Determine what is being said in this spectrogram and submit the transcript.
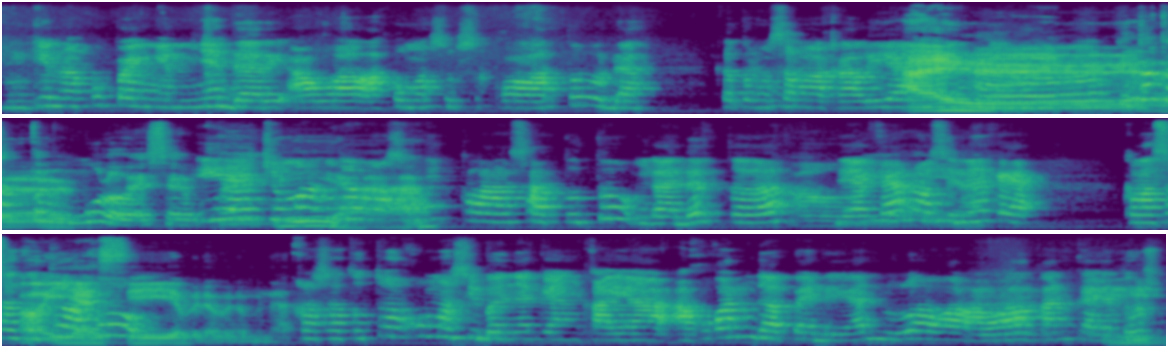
mungkin aku pengennya dari awal aku masuk sekolah tuh udah ketemu sama kalian Ayo. gitu. Eh, kita ketemu loh SMP iya cuma Iya. enggak maksudnya kelas 1 tuh nggak deket Oh, ya kan iya, maksudnya iya. kayak kelas 1 Oh tuh iya aku sih, ya benar-benar benar. kelas 1 tuh aku masih banyak yang kayak aku kan nggak pedean dulu awal-awal kan kayak terus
